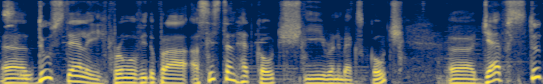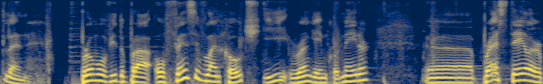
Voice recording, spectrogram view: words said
Uh, Stanley promovido para Assistant Head Coach e Running Backs Coach. Uh, Jeff Stutland promovido para Offensive Line Coach e Run Game Coordinator. Uh, Press Taylor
